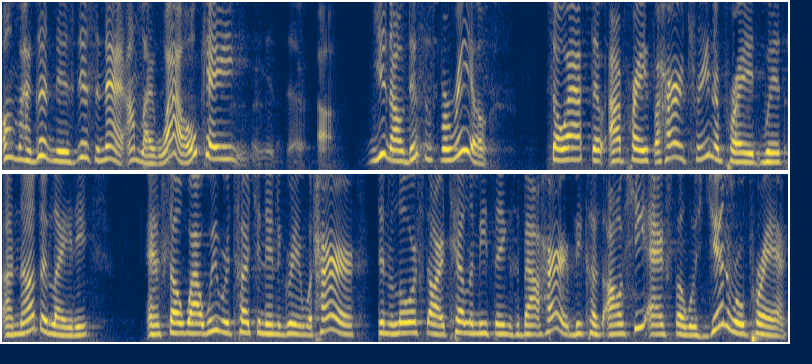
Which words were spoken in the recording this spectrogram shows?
oh my goodness, this and that. I'm like, wow, okay, uh, you know, this is for real. So after I prayed for her, Trina prayed with another lady. And so while we were touching and agreeing with her, then the Lord started telling me things about her because all she asked for was general prayer.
